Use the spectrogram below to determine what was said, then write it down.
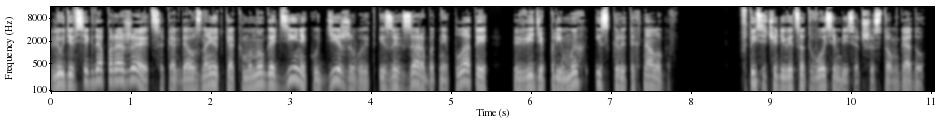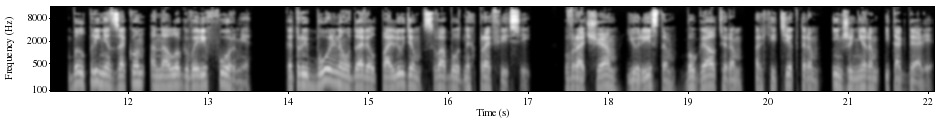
Люди всегда поражаются, когда узнают, как много денег удерживают из их заработной платы в виде прямых и скрытых налогов. В 1986 году был принят закон о налоговой реформе, который больно ударил по людям свободных профессий – врачам, юристам, бухгалтерам, архитекторам, инженерам и так далее.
